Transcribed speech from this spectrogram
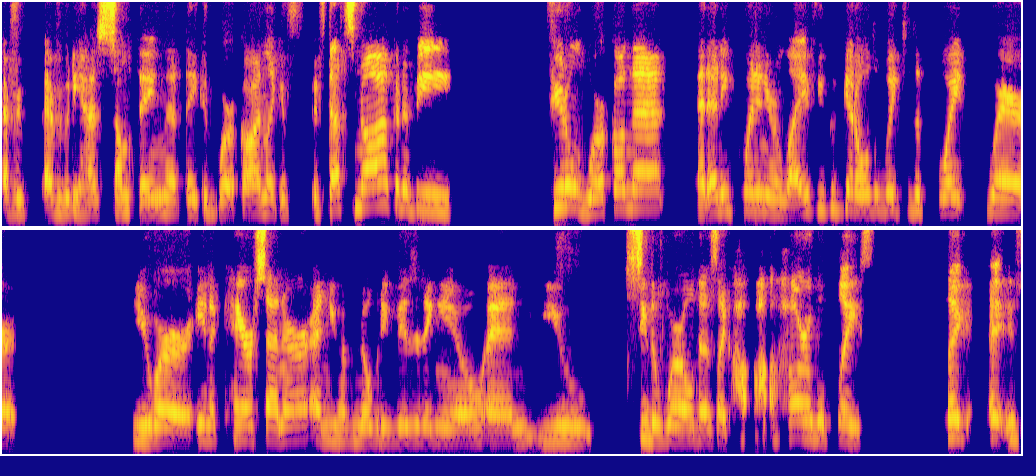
every everybody has something that they could work on like if if that's not going to be if you don't work on that at any point in your life you could get all the way to the point where you are in a care center and you have nobody visiting you and you see the world as like a horrible place. Like it,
